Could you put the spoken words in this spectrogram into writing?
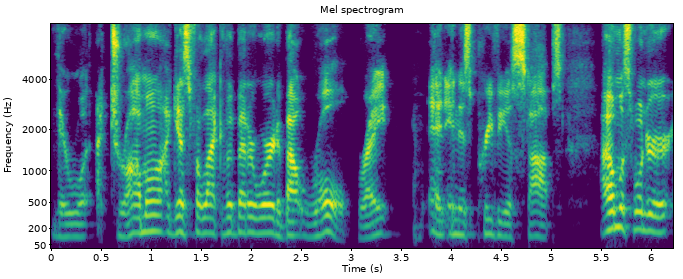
there was a drama, I guess, for lack of a better word, about role, right? And in his previous stops. I almost wonder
